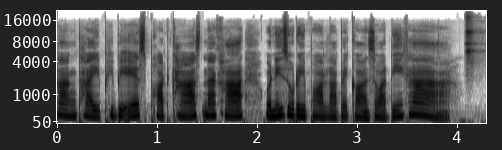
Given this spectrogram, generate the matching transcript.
ทางไทย PBS Podcast นะคะ วันนี้สุริพรลาไปก่อนสวัสดีค่ะ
